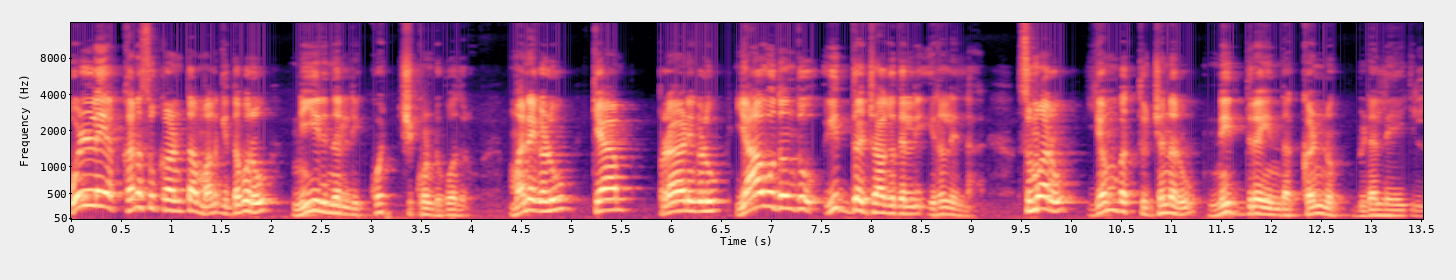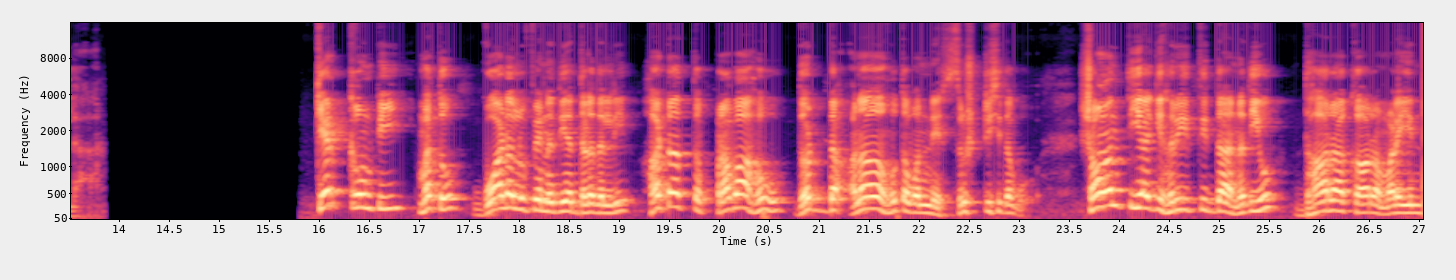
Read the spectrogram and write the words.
ಒಳ್ಳೆಯ ಕನಸು ಕಾಣ್ತಾ ಮಲಗಿದ್ದವರು ನೀರಿನಲ್ಲಿ ಕೊಚ್ಚಿಕೊಂಡು ಹೋದರು. ಮನೆಗಳು, ಕ್ಯಾಂಪ್, ಪ್ರಾಣಿಗಳು ಯಾವುದೊಂದು ಇದ್ದ ಜಾಗದಲ್ಲಿ ಇರಲಿಲ್ಲ. ಸುಮಾರು ಎಂಬತ್ತು ಜನರು ನಿದ್ರೆಯಿಂದ ಕಣ್ಣು ಬಿಡಲೇ ಇಲ್ಲ. ಕೆರ್ಕ್ ಕೌಂಟಿ ಮತ್ತು ಗ್ವಾಡಲುಪೆ ನದಿಯ ದಡದಲ್ಲಿ ಹಠಾತ್ ಪ್ರವಾಹವು ದೊಡ್ಡ ಅನಾಹುತವನ್ನೇ ಸೃಷ್ಟಿಸಿದವು. ಶಾಂತಿಯಾಗಿ ಹರಿಯುತ್ತಿದ್ದ ನದಿಯು ಧಾರಾಕಾರ ಮಳೆಯಿಂದ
